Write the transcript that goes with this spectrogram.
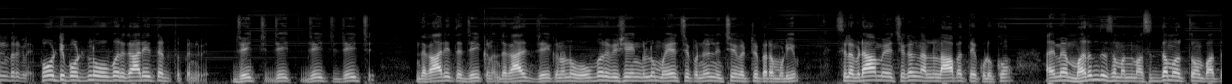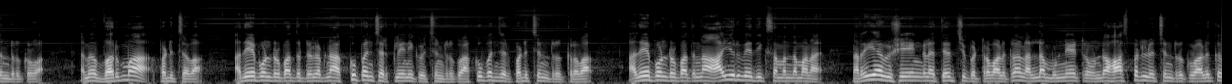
என்பர்களே போட்டி போட்டுன்னு ஒவ்வொரு காரியத்தை எடுத்து பண்ணுவேன். ஜெயிச்சு ஜெயிச்சு ஜெயிச்சு ஜெயிச்சு இந்த காரியத்தை ஜெயிக்கணும். இந்த காரியத்தை ஜெயிக்கணும்னு ஒவ்வொரு விஷயங்களும் முயற்சி பண்ணுவேன். நிச்சயம் வெற்றி பெற முடியும். சில விடாமுயற்சிகள் நல்ல லாபத்தை கொடுக்கும். அதேமாதிரி மருந்து சம்மந்தமாக சித்த மருத்துவம் பார்த்துட்டு இருக்கிறவா அதுமாதிரி வர்மா படித்தவா அதே போன்று பார்த்துட்டு அப்படின்னா அக்குபஞ்சர் கிளினிக் வச்சுட்டு இருக்கோம் அக்குபஞ்சர் படிச்சுட்டு இருக்கிறவா அதே போன்று பார்த்தோம்னா ஆயுர்வேதிக் சம்மந்தமான நிறைய விஷயங்களை தேர்ச்சி பெற்றவாளுக்கெல்லாம் நல்ல முன்னேற்றம் உண்டு. ஹாஸ்பிட்டல் வச்சுருக்கிறவாளுக்கு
